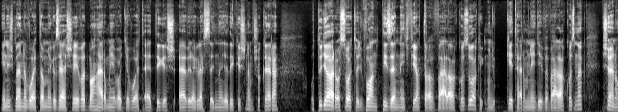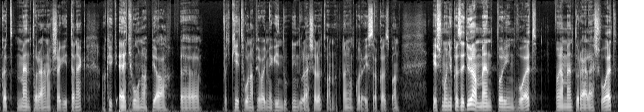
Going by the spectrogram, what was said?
én is benne voltam még az első évadban, három évadja volt eddig, és elvileg lesz egy negyedik is nem sokára. Ott ugye arról szólt, hogy van 14 fiatal vállalkozó, akik mondjuk két-három-négy éve vállalkoznak, és olyanokat mentorálnak, segítenek, akik egy hónapja, vagy két hónapja, vagy még indulás előtt vannak, nagyon korai szakaszban. És mondjuk az egy olyan mentoring volt, olyan mentorálás volt,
